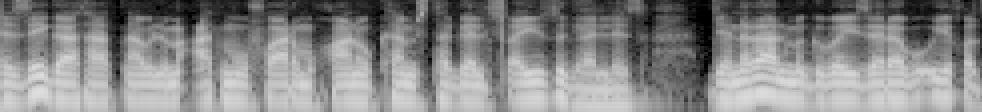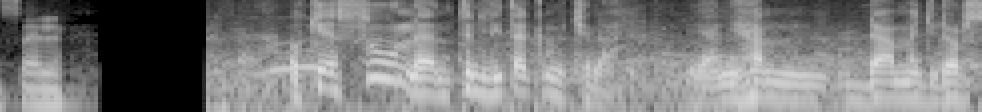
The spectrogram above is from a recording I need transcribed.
ንዜጋታት ናብ ልምዓት ምውፋር ምዃኑ ከም ዝተገልጸ እዩ ዝገልጽ። ጀነራል ምግበይ ዘረብኡ ይቕጽል okay እሱ ለእንትን ሊጠቅም ይችላል። ያን ያህል damage ደርሶ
